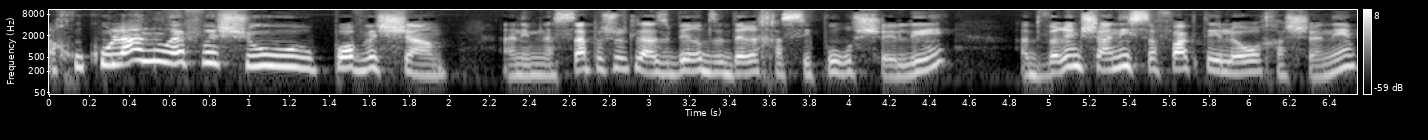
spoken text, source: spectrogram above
אנחנו כולנו איפשהו פה ושם. אני מנסה פשוט להסביר את זה דרך הסיפור שלי, הדברים שאני ספגתי לאורך השנים,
